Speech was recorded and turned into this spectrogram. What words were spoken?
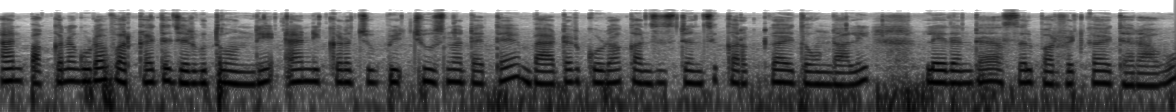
అండ్ పక్కన కూడా వర్క్ అయితే జరుగుతూ ఉంది. అండ్ ఇక్కడ చూపి చూసినట్టయితే బ్యాటర్ కూడా కన్సిస్టెన్సీ కరెక్ట్గా అయితే ఉండాలి. లేదంటే అస్సలు పర్ఫెక్ట్గా అయితే రావు.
